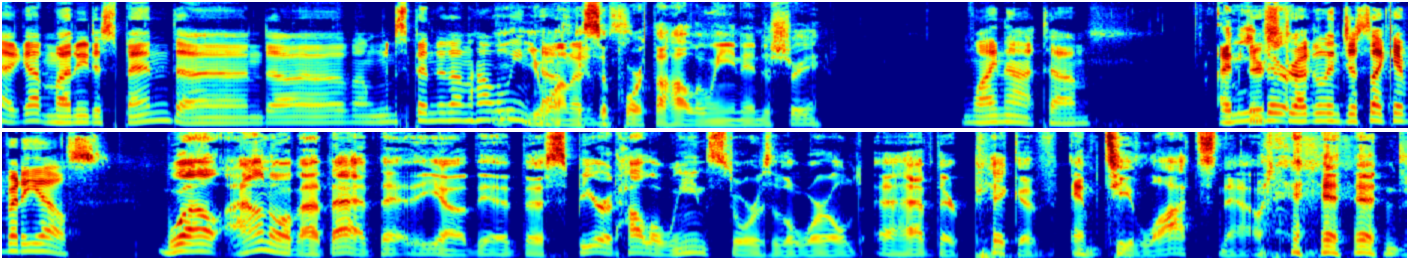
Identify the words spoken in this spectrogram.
Yeah, I got money to spend, and uh, I'm going to spend it on Halloween. you want to support the Halloween industry? Why not, Tom? I mean, They're they're- struggling just like everybody else. Well, I don't know about that. The, you know, the the Spirit Halloween stores of the world have their pick of empty lots now and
